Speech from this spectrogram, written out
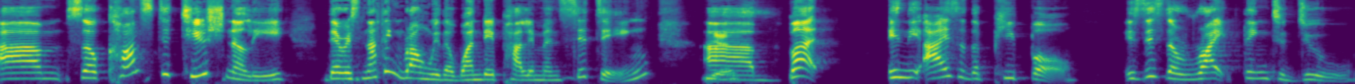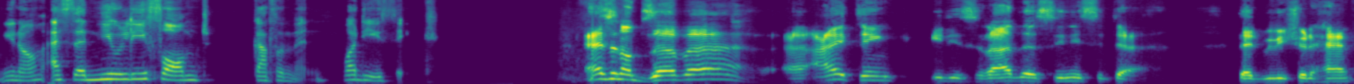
Um, so constitutionally, there is nothing wrong with a one-day parliament sitting, uh, Yes. but in the eyes of the people, is this the right thing to do? You know, as a newly formed government, what do you think? As an observer, uh, I think it is rather sinister that we should have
